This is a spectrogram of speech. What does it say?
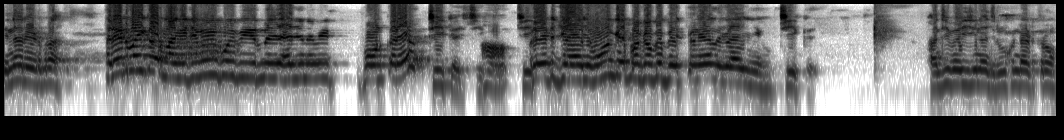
ਇਹਨਾਂ ਰੇਟ ਭਰਾ? ਰੇਟ ਬਾਈ ਕਰ ਲਾਂਗੇ ਜਿਵੇਂ ਵੀ ਕੋਈ ਵੀਰ ਨੇ ਜਿਹੇ ਨੇ ਵੀ ਫੋਨ ਕਰਿਆ। ਠੀਕ ਹੈ ਜੀ ਠੀਕ ਹਾਂ ਠੀਕ ਰੇਟ ਜਾਇਜ਼ ਹੋਣਗੇ ਆਪਾਂ ਕਿਉਂਕਿ ਵੇਚਣੇ ਆ ਨਜਾਇਜ਼ ਨਹੀਂ ਠੀਕ ਹੈ ਜੀ। ਹਾਂਜੀ ਬਾਈ ਜੀ ਨਾਲ ਜਰੂਰ ਕੰਟੈਕਟ ਕਰੋ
